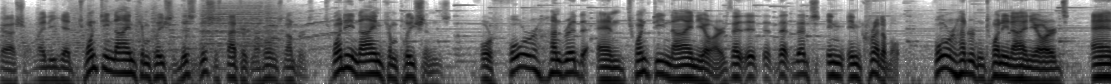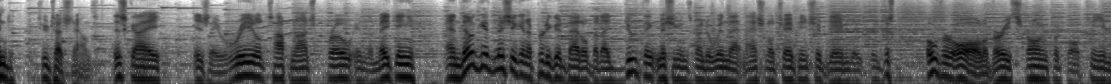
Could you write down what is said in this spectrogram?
Uh, Gosh almighty, he had 29 completions. This this is Patrick Mahomes' numbers. 29 completions for 429 yards. That, it- that, that's in, incredible. 429 yards and two touchdowns. This guy is a real top-notch pro in the making. And they'll give Michigan a pretty good battle, but I do think Michigan's going to win that national championship game. They- They're just overall a very strong football team.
